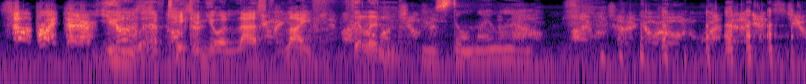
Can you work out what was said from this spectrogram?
Stop right there. You Those have taken your last You life, villain. You stole my line. Now, I will turn your own weapon against you.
